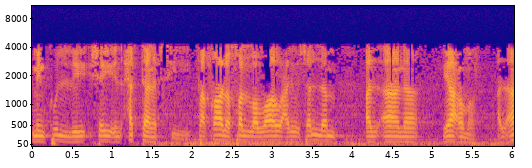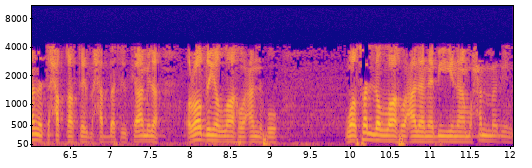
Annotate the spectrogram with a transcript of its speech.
من كل شيء حتى نفسي. فقال صلى الله عليه وسلم الآن يا عمر الآن تحققت المحبة الكاملة. رضي الله عنه وصلى الله على نبينا محمد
